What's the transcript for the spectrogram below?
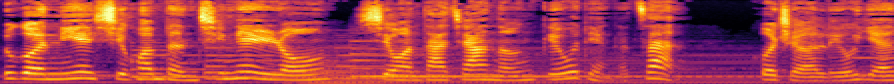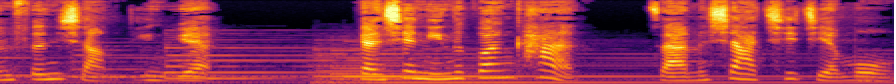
如果你也喜欢本期内容，希望大家能给我点个赞，或者留言分享订阅。感谢您的观看，咱们下期节目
